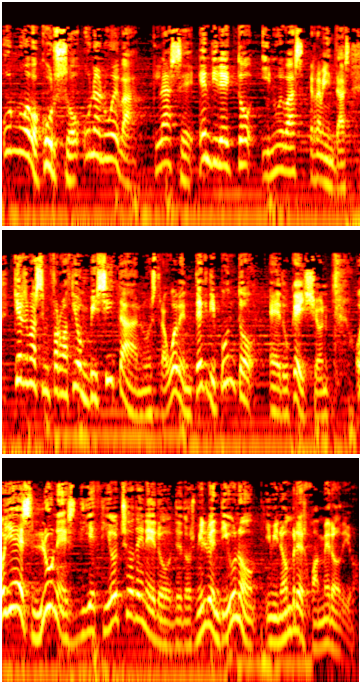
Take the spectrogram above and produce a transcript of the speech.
un nuevo curso, una nueva clase en directo y nuevas herramientas. ¿Quieres más información? Visita nuestra web en techdi.education. Hoy es lunes 18 de enero de 2021 y mi nombre es Juan Merodio.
